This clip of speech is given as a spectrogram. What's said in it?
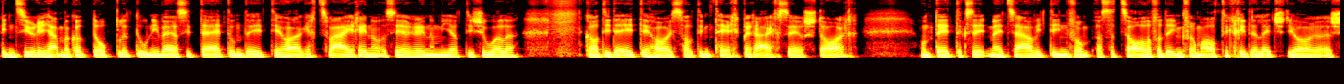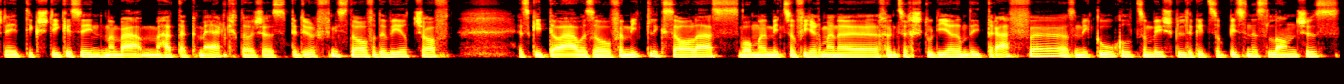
In Zürich hat man gerade doppelt Universität und ETH, eigentlich zwei reno sehr renommierte Schulen. Gerade in der ETH ist es halt im Tech-Bereich sehr stark. Und dort sieht man jetzt auch, wie die, Inform also die Zahlen der Informatik in den letzten Jahren stetig gestiegen sind. Man, man hat auch gemerkt, da ist ein Bedürfnis da von der Wirtschaft. Es gibt da auch so Vermittlungsanlässe, wo man mit so Firmen äh, können sich Studierende treffen Also mit Google zum Beispiel, da gibt es so Business Lunches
